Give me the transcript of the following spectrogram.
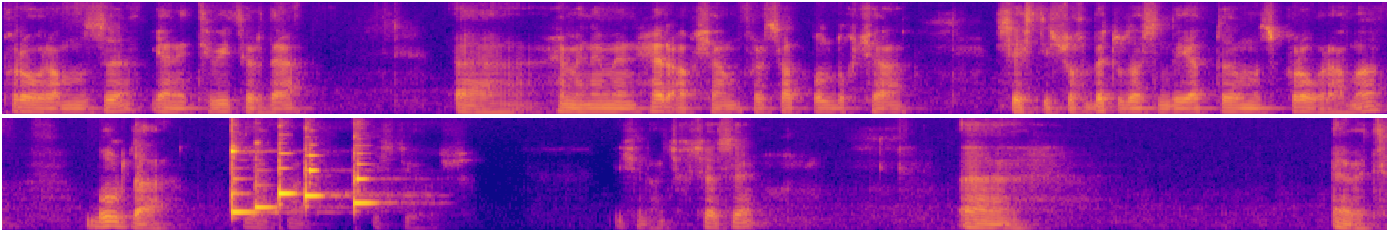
programımızı yani Twitter'da hemen hemen her akşam fırsat buldukça sesli sohbet odasında yaptığımız programı burada yapmak istiyoruz. İşin açıkçası ee, evet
